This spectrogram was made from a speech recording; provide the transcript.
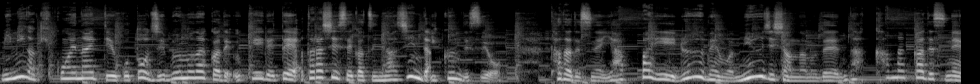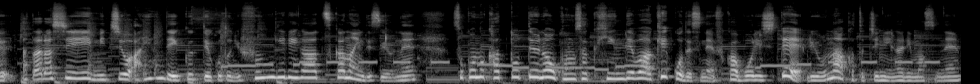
耳が聞こえないっていうことを自分の中で受け入れて新しい生活に馴染んでいくんですよ。ただですねやっぱりルーベンはミュージシャンなのでなかなかですね新しい道を歩んでいくっていうことに踏ん切りがつかないんですよね。そこの葛藤っていうのをこの作品では結構ですね深掘りしているような形になりますね。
